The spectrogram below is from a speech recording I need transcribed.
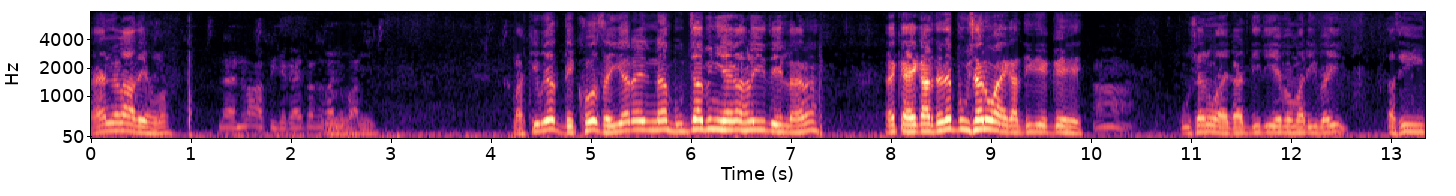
ਐ ਨਲਾ ਦੇ ਹੁਣ। ਲੈ ਨਲਾਤੀ ਜਗ੍ਹਾ ਤਾਂ ਸਾਨੂੰ ਪਾ ਦੇ ਬਾਕੀ ਵੀ ਦੇਖੋ ਸਹੀ ਯਾਰ ਇੰਨਾ ਬੂਝਾ ਵੀ ਨਹੀਂ ਹੈਗਾ ਸਾਲੀ ਦੇਖ ਲੈ ਨਾ ਇਹ ਕਹੇ ਕਰਦੇ ਤੇ ਪੂਛਾ ਨੂੰ ਆਏ ਕਰਦੀ ਦੀ ਅੱਗੇ ਇਹ। ਹਾਂ। ਪੂਛਾ ਨੂੰ ਆਏ ਕਰਦੀ ਦੀ ਇਹ ਬਿਮਾਰੀ ਬਾਈ। ਅਸੀਂ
